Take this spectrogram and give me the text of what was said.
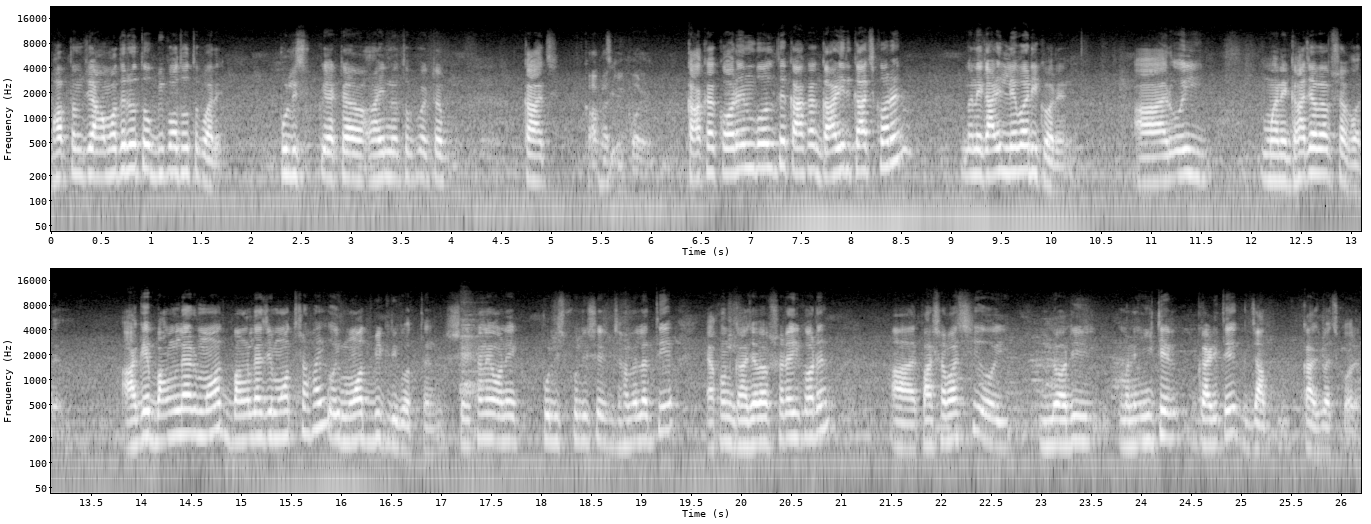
ভাবতাম যে আমাদেরও তো বিপদ হতে পারে। পুলিশ একটা আইনত একটা কাজ। কাকা কি করেন? কাকা করেন বলতে কাকা গাড়ির কাজ করেন মানে গাড়ির লেবারই করেন। আর ওই মানে গাঁজা ব্যবসা করেন। আগে বাংলার মদ বাংলা যে মদটা হয় ওই মদ বিক্রি করতেন। সেখানে অনেক পুলিশ পুলিশের ঝামেলা দিয়ে এখন গাঁজা ব্যবসাটাই করেন। আর পাশাপাশি ওই লরি মানে ইটের গাড়িতে কাজবাজ করেন।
